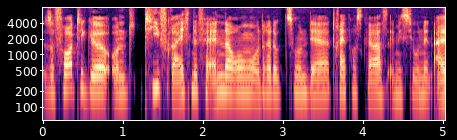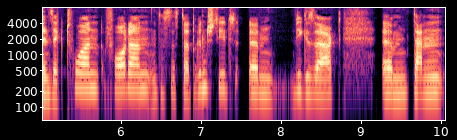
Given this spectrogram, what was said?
sofortige und tiefreichende Veränderungen und Reduktion der Treibhausgasemissionen in allen Sektoren fordern, dass das da drin steht, ähm, wie gesagt, ähm, dann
